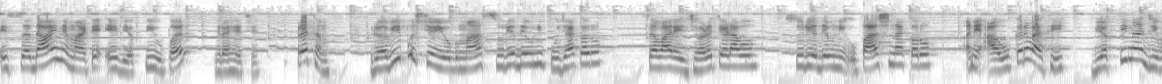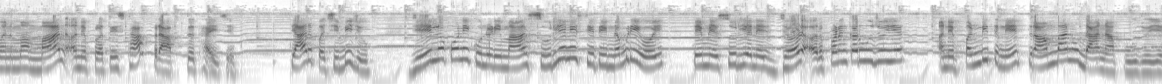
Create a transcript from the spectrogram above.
એ સદાયને માટે એ વ્યક્તિ ઉપર રહે છે. પ્રથમ, રવિ પુષ્ય યોગમાં સૂર્યદેવની પૂજા કરો. સવારે જળ ચડાવો, સૂર્યદેવની ઉપાસના કરો અને આવું કરવાથી વ્યક્તિના જીવનમાં માન અને પ્રતિષ્ઠા પ્રાપ્ત થાય છે. ત્યાર પછી બીજું, જે લોકોની કુંડળીમાં સૂર્યની સ્થિતિ નબળી હોય, તેમણે સૂર્યને જળ અર્પણ કરવું જોઈએ અને પંડિતને ત્રાંબાનું દાન આપવું જોઈએ.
